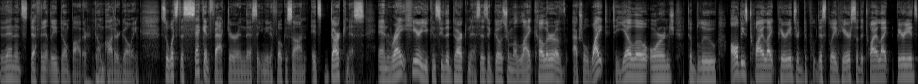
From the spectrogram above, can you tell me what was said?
then it's definitely don't bother. Don't bother going. So, what's the second factor in this that you need to focus on? It's darkness. And right here, you can see the darkness as it goes from a light color of actual white to yellow, orange to blue. All these twilight periods are displayed here. So, the twilight periods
